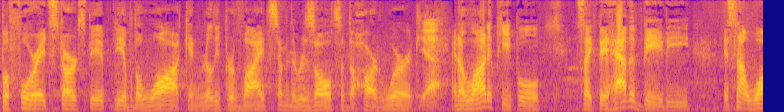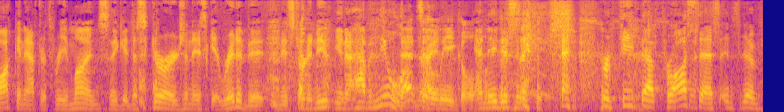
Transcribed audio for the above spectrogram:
before it starts to be, be able to walk and really provide some of the results of the hard work. Yeah. And a lot of people, it's like they have a baby. It's not walking after three months, so they get discouraged and they just get rid of it and they start a new, you know, have a new one. That's right? illegal. And they just repeat that process instead of.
